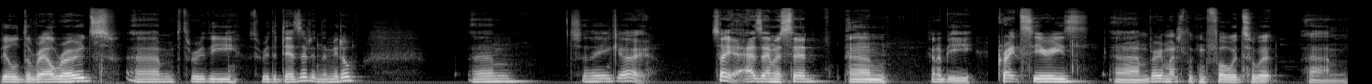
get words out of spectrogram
build the railroads um, through the through the desert in the middle. Um, so there you go. So yeah, as Emma said, um, going to be great series. Um, very much looking forward to it. Um,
